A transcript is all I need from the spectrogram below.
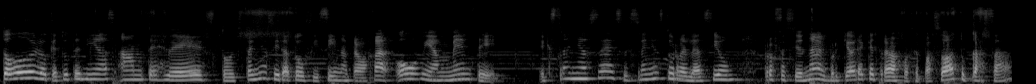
todo lo que tú tenías antes de esto. Extrañas ir a tu oficina a trabajar, obviamente. Extrañas eso, extrañas tu relación profesional, porque ahora que trabajo se pasó a tu casa,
